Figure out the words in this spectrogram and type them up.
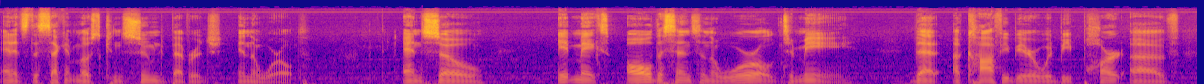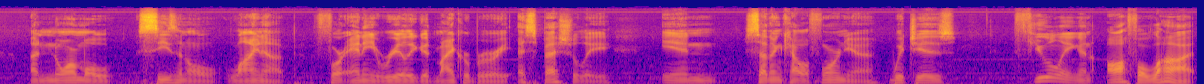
and it's the second most consumed beverage in the world. And so, it makes all the sense in the world to me that a coffee beer would be part of a normal seasonal lineup for any really good microbrewery, especially in Southern California, which is fueling an awful lot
